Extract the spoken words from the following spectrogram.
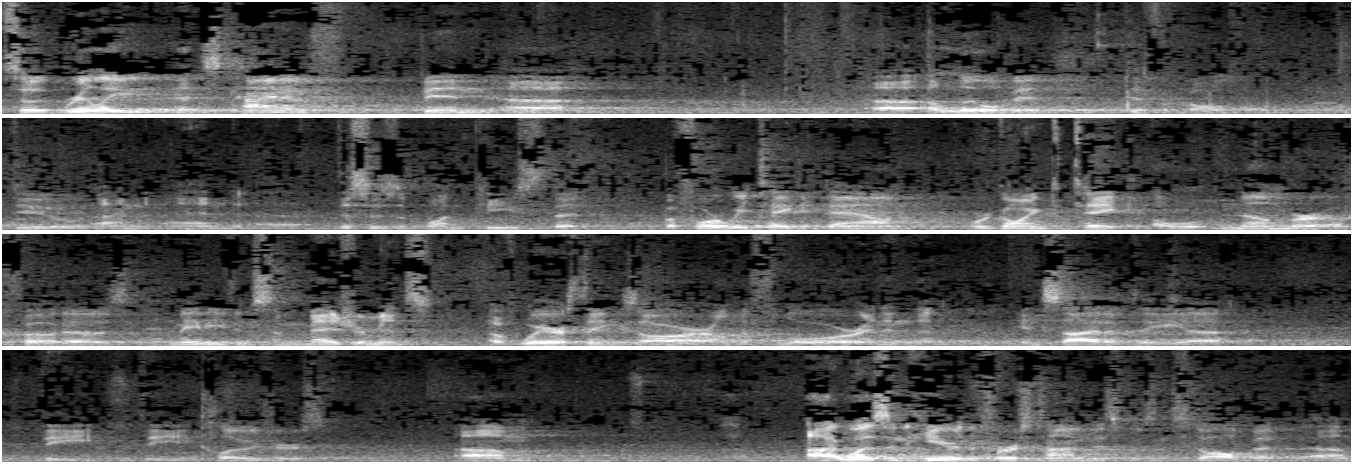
so really, it's kind of been uh, uh, a little bit difficult to do, and, and uh, this is one piece that before we take it down, we're going to take a number of photos and maybe even some measurements of where things are on the floor and in the inside of the uh, the, the enclosures. Um, I wasn't here the first time this was installed, but um,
